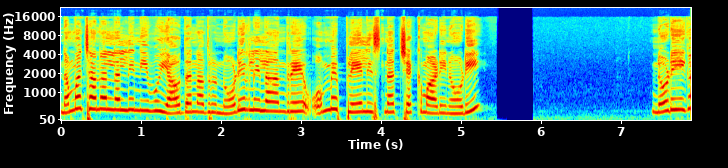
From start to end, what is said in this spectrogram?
ನಮ್ಮ ಚಾನಲ್ನಲ್ಲಿ ನೀವು ಯಾವುದನ್ನಾದರೂ ನೋಡಿರಲಿಲ್ಲ ಅಂದರೆ ಒಮ್ಮೆ ಪ್ಲೇಲಿಸ್ಟ್ನ ಚೆಕ್ ಮಾಡಿ ನೋಡಿ. ನೋಡಿ ಈಗ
